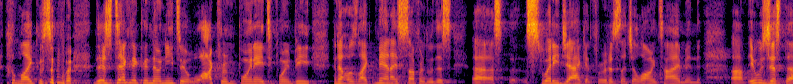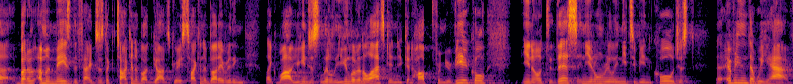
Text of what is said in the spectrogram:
I'm like, so there's technically no need to walk from point A to point B. And I was like, man, I suffered with this uh, sweaty jacket for such a long time. And uh, it was just, uh, but I'm amazed the fact, just like talking about God's grace, talking about everything, like, wow, you can just literally, you can live in Alaska and you can hop from your vehicle, you know, to this, and you don't really need to be in cold, just uh, everything that we have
